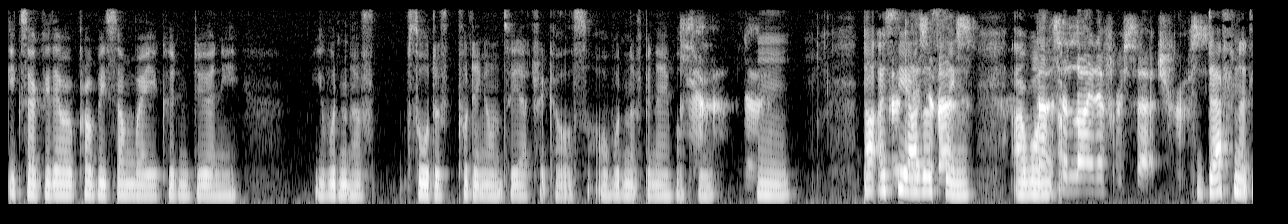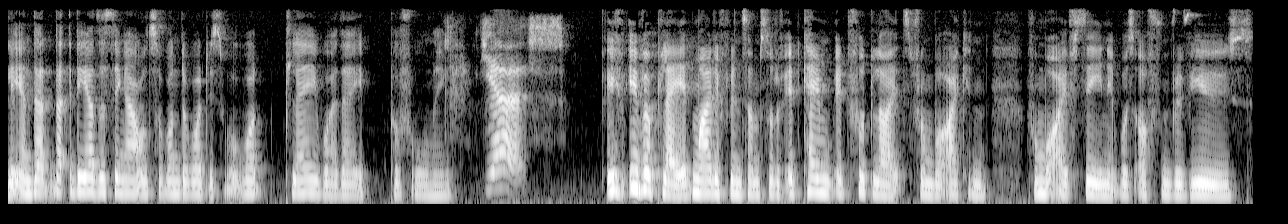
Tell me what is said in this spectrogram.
exactly there were probably somewhere you couldn't do any you wouldn't have thought of putting on theatricals or wouldn't have been able to. No. That is the other so thing I want That's a line of research for us. definitely, and that, that the other thing I also wonder what is what, what play were they performing? Yes. If, if a play, it might have been some sort of. It came. It footlights from what I can, from what I've seen. It was often reviews,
